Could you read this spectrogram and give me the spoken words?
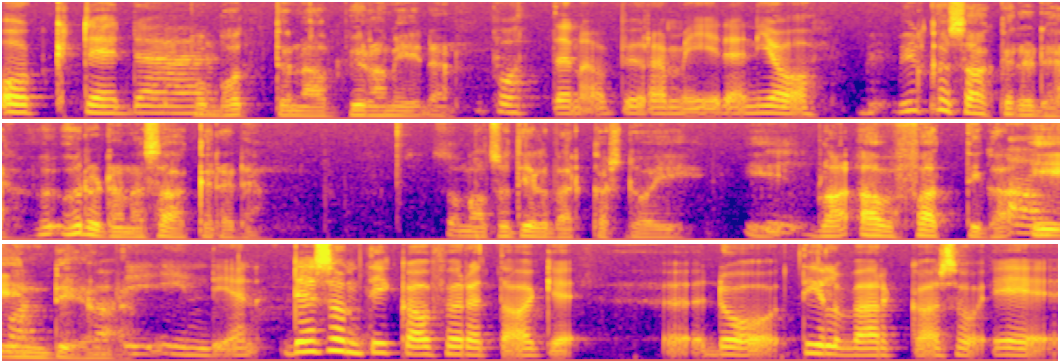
och det där... På botten av pyramiden. Botten av pyramiden, ja. Vilka saker är det? Hurdana saker är det? Som alltså tillverkas då i, i, bland, av fattiga av i fattiga Indien? I Indien. Det som Tikau-företaget eh, då tillverkar så är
